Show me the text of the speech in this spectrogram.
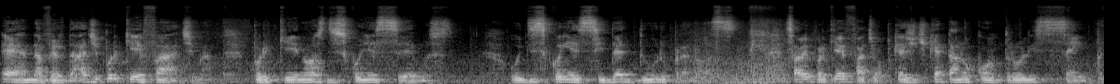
É, na verdade, por que, Fátima? Porque nós desconhecemos. O desconhecido é duro para nós. Sabe por quê, Fátima? Porque a gente quer estar no controle sempre.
